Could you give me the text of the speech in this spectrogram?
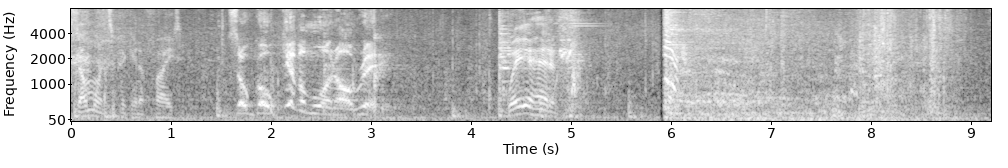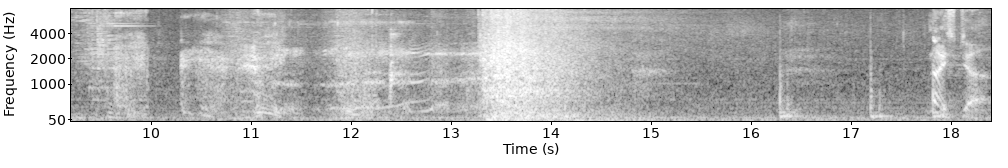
Someone's picking a fight. So go give him one already. Way ahead of you. Nice job.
